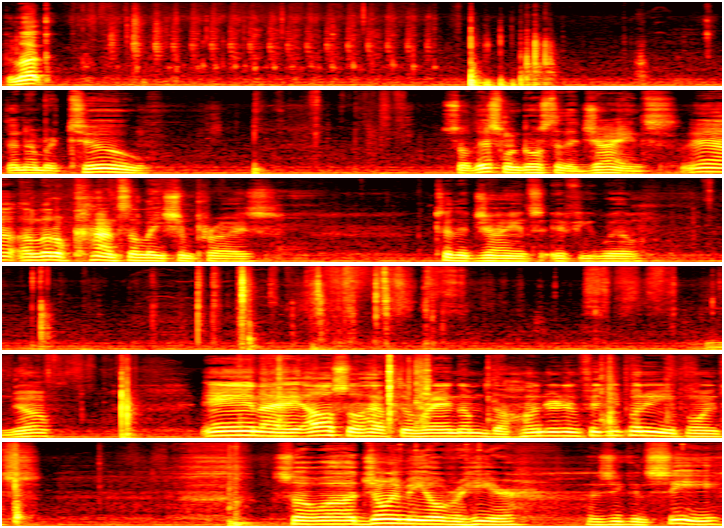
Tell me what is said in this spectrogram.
Good luck. The number 2. So this one goes to the Giants. Yeah, a little consolation prize to the Giants, if you will. There you go. And I also have to random the 150 Panini points. So uh, join me over here. As you can see,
